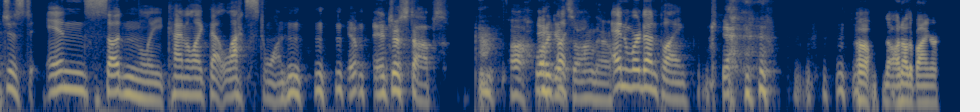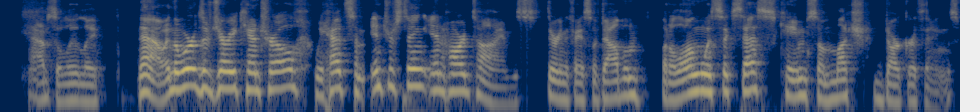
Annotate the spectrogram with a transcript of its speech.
that just ends suddenly, kind of like that last one. yep, it just stops oh, what a good song though. and we're done playing. Yeah. Oh, no, another banger. Absolutely. Now, in the words of Jerry Cantrell, we had some interesting and hard times during the Facelift album, but along with success came some much darker things.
